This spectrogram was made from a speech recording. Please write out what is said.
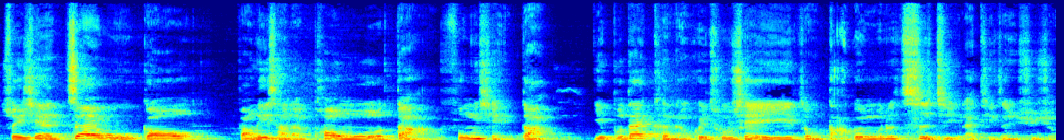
所以现在债务高，房地产的泡沫大，风险大，也不太可能会出现一种大规模的刺激来提振需求。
